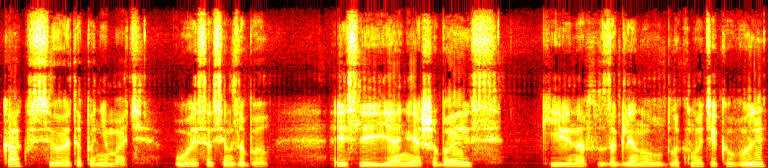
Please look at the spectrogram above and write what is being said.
как все это понимать? Ой, совсем забыл. Если я не ошибаюсь, Кивинов заглянул в блокнотик. Вы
